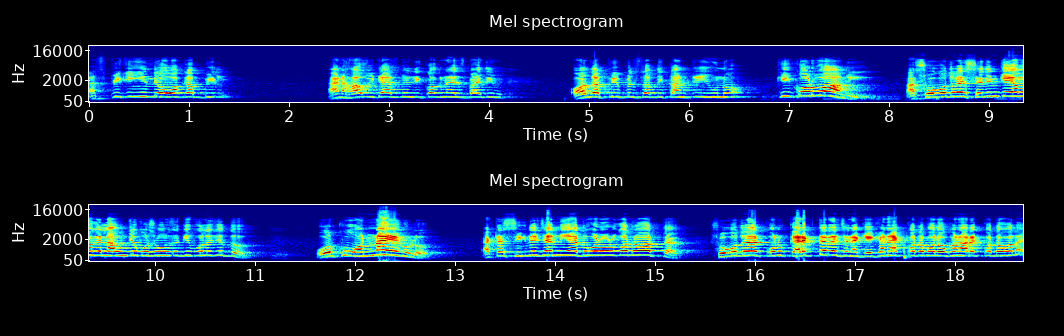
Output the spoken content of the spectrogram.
And speaking in the Waqf bill and how it has been recognized by the all the peoples of the country know, কি করব আমি? আর সৌগত রায় সেদিনকেই আমাকে লাউঞ্জে বসে বসে কি বলেছে তো? ওর খুব অন্যায় এগুলো। একটা সিগনেচার নিয়ে এত বড় বড় কথাবার্তা। সৌগত রায়ের কোনো ক্যারেক্টার আছে নাকি? এখানে এক কথা বলে, ওখানে আরেক কথা বলে?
